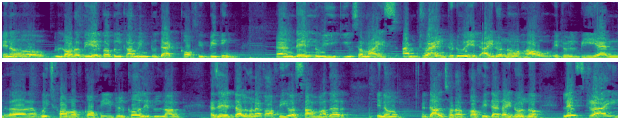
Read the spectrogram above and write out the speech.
you know, a lot of air bubble come into that coffee beating and then we give some ice. I'm trying to do it. I don't know how it will be and uh, which form of coffee it will call. It will not as a dalgona coffee or some other, you know, dull sort of coffee that I don't know. Let's try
